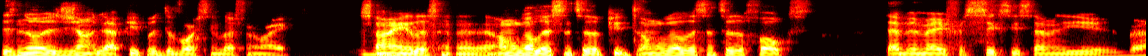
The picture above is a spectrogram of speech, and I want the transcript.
this new age junk got people divorcing left and right. So I ain't listening to that. I'm gonna listen to the. I'm gonna listen to the folks that have been married for 60, 70 years, bro.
